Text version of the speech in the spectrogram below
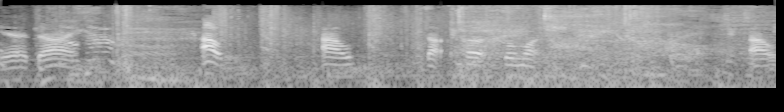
Yeah, die. Ow. Ow. That hurt so much. Ow.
